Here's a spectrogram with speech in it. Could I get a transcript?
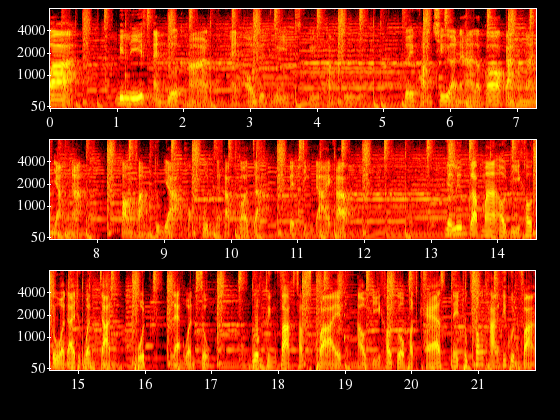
ว่า believe and work hard and all your dreams will come true ด้วยความเชื่อนะฮะ แล้วก็การทำงานอย่างหนัก ความฝันทุกอย่างของคุณนะครับ ก็จะเป็นจริงได้ครับ อย่าลืมกลับมาเอาดีเข้าตัวได้ทุกวันจันทร์ พุธ และวันศุกร์ รวมถึงฝาก subscribe เอาดีเข้าตัว podcast ในทุกช่องทางที่คุณฟัง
